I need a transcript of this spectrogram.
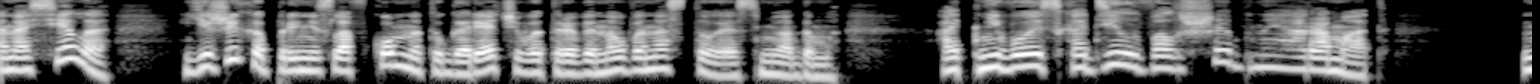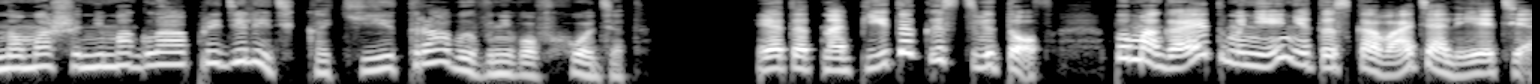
она села, ежиха принесла в комнату горячего травяного настоя с медом — от него исходил волшебный аромат, но Маша не могла определить, какие травы в него входят. Этот напиток из цветов помогает мне не тосковать о лете,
